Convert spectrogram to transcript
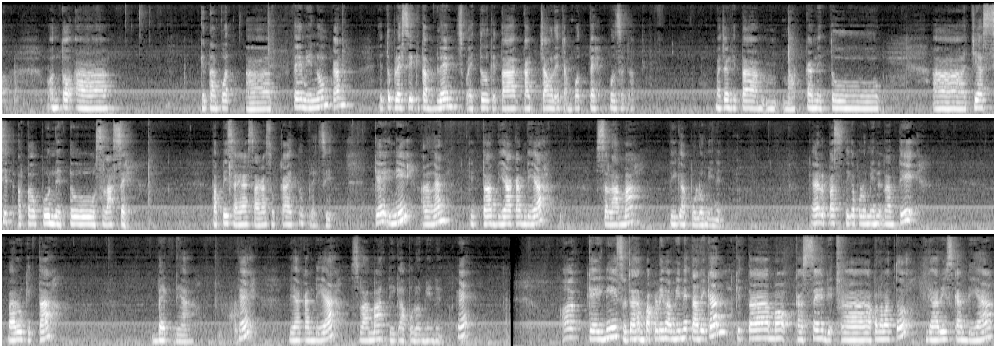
untuk uh, kita buat uh, teh minum kan itu plexit kita blend. Supaya itu kita kacau dia campur teh pun sedap. Macam kita makan itu uh, ataupun itu selasih tapi saya sangat suka itu black oke ini dengan kita biarkan dia selama 30 menit oke lepas 30 menit nanti baru kita bake dia. Oke biarkan dia selama 30 menit oke Oke, ini sudah 45 menit tadi kan kita mau kasih uh, apa nama tuh gariskan dia.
